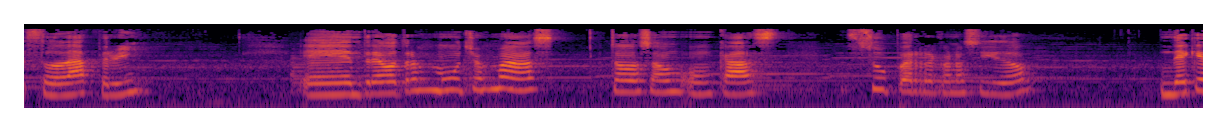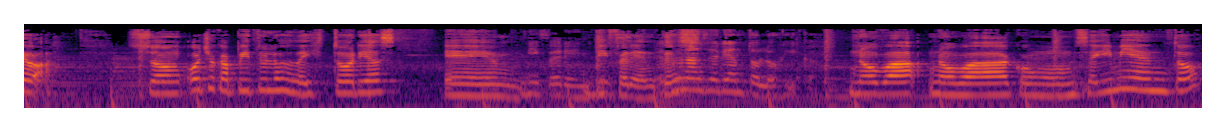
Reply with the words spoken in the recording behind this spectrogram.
Slattery, eh, entre otros muchos más. Todos son un cast súper reconocido. ¿De qué va? Son ocho capítulos de historias eh, Diferentes. diferentes. Es una serie antológica. no va, no va con un seguimiento,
